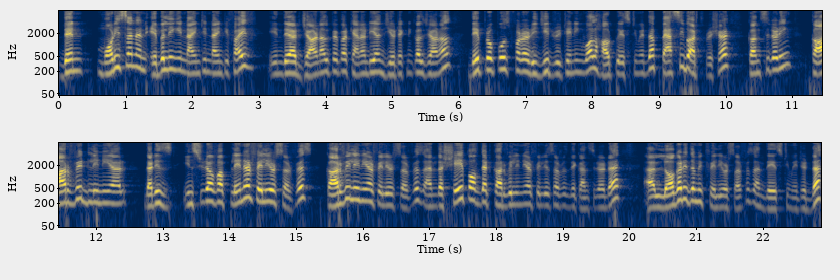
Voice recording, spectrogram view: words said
Then Morrison and Ebeling in 1995 in their journal paper Canadian Geotechnical Journal, they proposed for a rigid retaining wall how to estimate the passive earth pressure considering curved linear that is instead of a planar failure surface curvilinear failure surface and the shape of that curvilinear failure surface they considered a, a logarithmic failure surface and they estimated the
